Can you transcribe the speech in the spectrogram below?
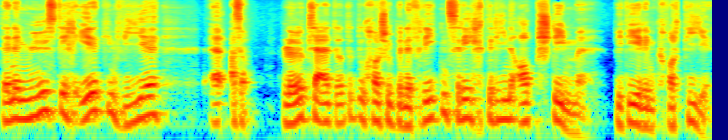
dann müsste ich irgendwie, äh, also blöd gesagt, oder? Du kannst über eine Friedensrichterin abstimmen, bei dir im Quartier.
